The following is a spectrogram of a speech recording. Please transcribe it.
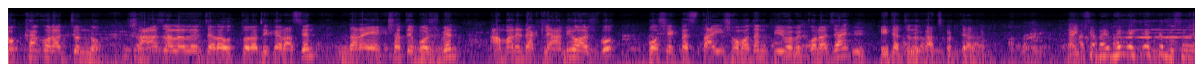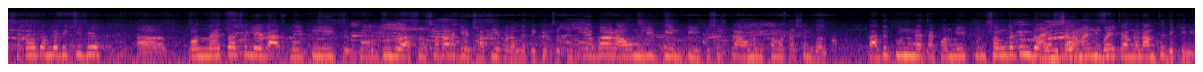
রক্ষা করার জন্য শাহজালালের যারা উত্তরাধিকার আছেন তারা একসাথে বসবেন। আমারে ডাকলে আমিও আসব। বসে একটা স্থায়ী সমাধান কীভাবে করা যায় এটার জন্য কাজ করতে হবে। থ্যাংক আচ্ছা ইউ ভাই ভাই একটা বিষয় সেটা আমরা দেখছি যে আহ, বন্যায় তো আসলে রাজনৈতিক দলগুলো আসলে সবার আগে ঝাঁপিয়ে পড়ে আমরা দেখেছি। কিন্তু এবার আওয়ামী লীগ বিএনপি বিশেষ করে আওয়ামী লীগ ক্ষমতাসীন দল তাদের কোন নেতা কর্মী কোন সংগঠন দল আসলে আমার নামতে দেখিনি।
